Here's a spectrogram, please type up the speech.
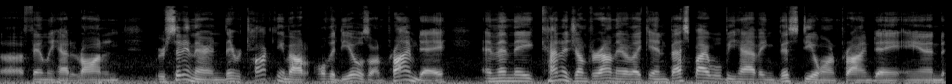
uh, family had it on and we were sitting there and they were talking about all the deals on Prime Day and then they kind of jumped around there like and Best Buy will be having this deal on Prime Day and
